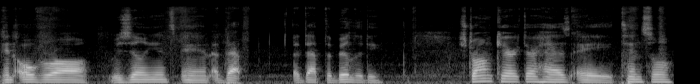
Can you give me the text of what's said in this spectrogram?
in overall resilience and adapt adaptability. Strong character has a tensile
